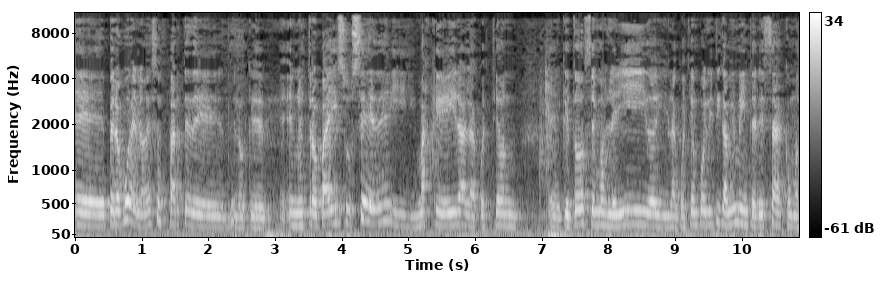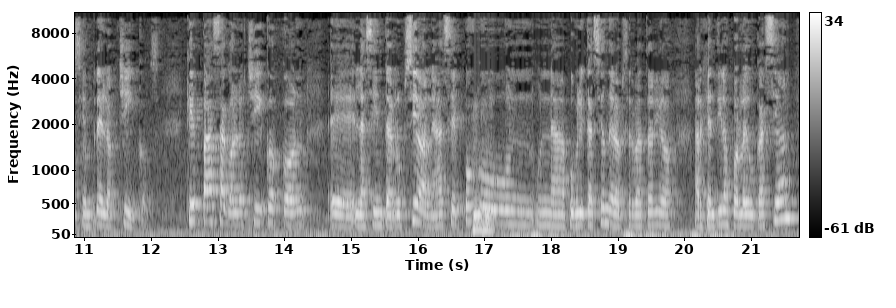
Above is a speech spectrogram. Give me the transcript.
Eh, pero bueno, eso es parte de, lo que en nuestro país sucede y más que ir a la cuestión eh, que todos hemos leído y la cuestión política, a mí me interesa como siempre los chicos. ¿Qué pasa con los chicos con eh, las interrupciones? Hace poco hubo una publicación del Observatorio Argentinos por la Educación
